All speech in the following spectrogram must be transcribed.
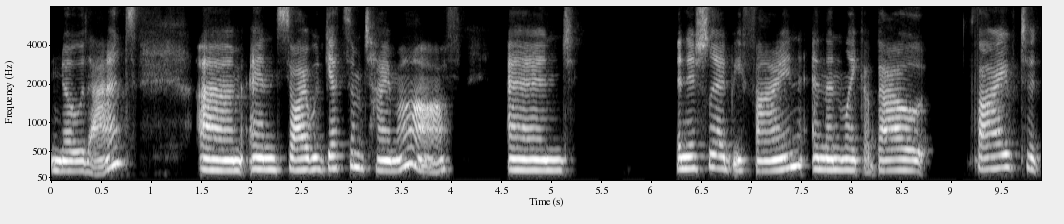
know that. Um, and so I would get some time off, and initially I'd be fine. And then, like, about five to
